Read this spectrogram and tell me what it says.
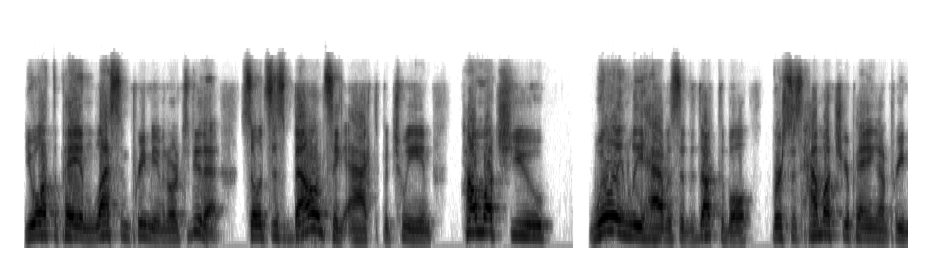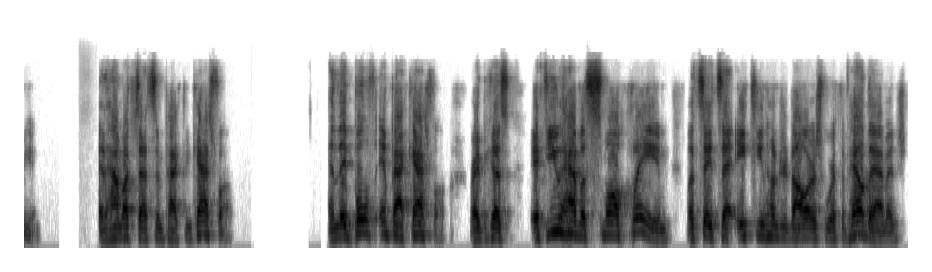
You will have to pay in less in premium in order to do that. So it's this balancing act between how much you willingly have as a deductible versus how much you're paying on premium and how much that's impacting cash flow. And they both impact cash flow, right? Because if you have a small claim, let's say it's that $1,800 worth of hail damage,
